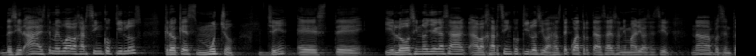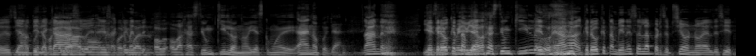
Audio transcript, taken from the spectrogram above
decir, ah, este mes voy a bajar 5 kilos, creo que es mucho, ¿sí? Este, y luego si no llegas a, a bajar 5 kilos y bajaste 4, te vas a desanimar y vas a decir, no, pues entonces ya No, no, pues tiene ya caso. hago, Exactamente. O, o bajaste un kilo, ¿no? Y es como de, ah, no, pues ya. Ándale. Y que es de, creo que "Güey, también... Ya bajaste un kilo. Es- ajá, creo que también esa es la percepción, ¿no? El decir,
